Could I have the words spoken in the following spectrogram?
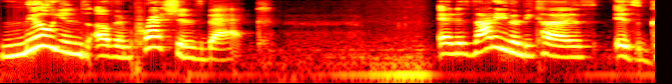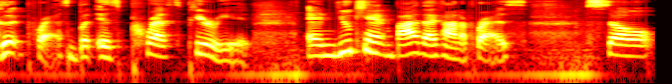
millions of impressions back. And it's not even because it's good press, but it's press, period. And you can't buy that kind of press. So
